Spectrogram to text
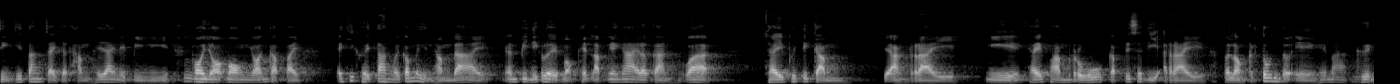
สิ่งที่ตั้งใจจะทำให้ได้ในปีนี้อืมพอย้อนมองย้อนกลับไปไอ้ที่เคยตั้งไว้ก็ไม่เห็นทำได้ งั้นปีนี้ก็เลยบอกเคล็ดลับง่าย ๆ แล้วกันว่าใช้พฤติกรรมอย่างไร มีใช้ความรู้กับทฤษฎีอะไร มาลองกระตุ้นตัวเองให้มากขึ้น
